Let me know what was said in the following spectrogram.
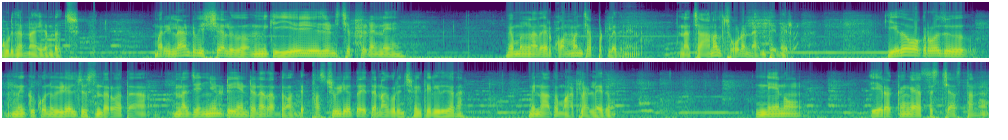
గుడి దన్నా అయ్యి ఉండొచ్చు. మరి ఇలాంటి విషయాలు మీకు ఏ ఏజెంట్ చెప్తాడండి మిమ్మల్ని నా దగ్గర కొనమని చెప్పట్లేదు నేను. నా ఛానల్ చూడండి అంతే మీరు. ఏదో ఒకరోజు మీకు కొన్ని వీడియోలు చూసిన తర్వాత నా జెన్యునిటీ ఏంటనేది అర్థమవుద్ది. ఫస్ట్ వీడియోతో అయితే నా గురించి మీకు తెలియదు కదా? మీరు నాతో మాట్లాడలేదు. నేను ఏ రకంగా అసెస్ చేస్తాను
